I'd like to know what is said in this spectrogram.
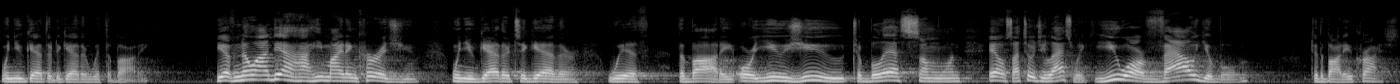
when you gather together with the body. You have no idea how He might encourage you when you gather together with the body or use you to bless someone else. I told you last week, you are valuable to the body of Christ.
